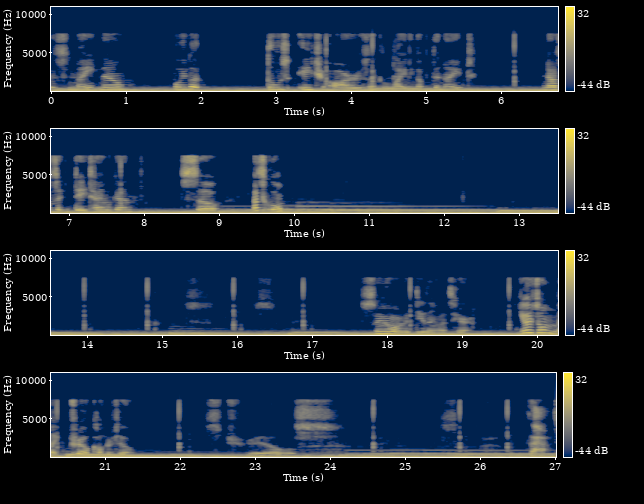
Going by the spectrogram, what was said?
It's night now. But we got those HRs like lighting up the night. Now it's like daytime again. So that's cool. So you know what we're dealing with here. Use own like trail color too. Trails. That.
